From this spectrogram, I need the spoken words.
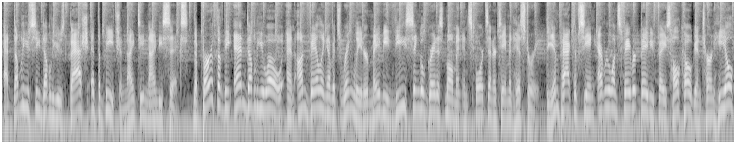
at WCW's Bash at the Beach in 1996. The birth of the NWO and unveiling of its ringleader may be the single greatest moment in sports entertainment history. The impact of seeing everyone's favorite babyface Hulk Hogan turn heel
